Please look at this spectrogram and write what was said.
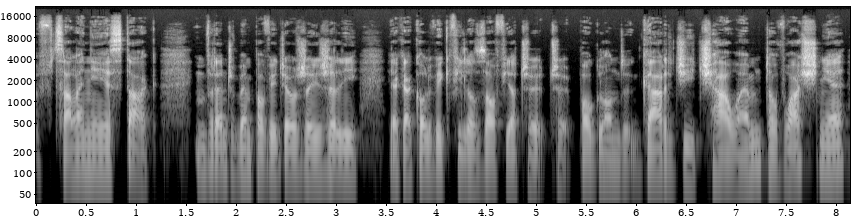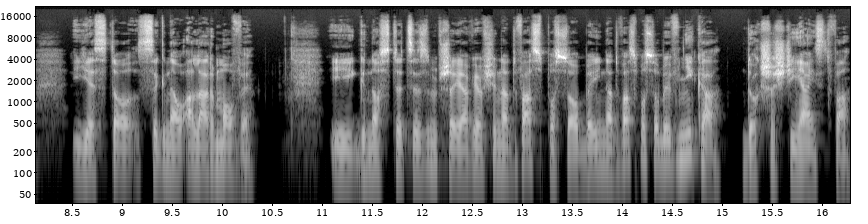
Y, wcale nie jest tak. Wręcz bym powiedział, że jeżeli jakakolwiek filozofia czy, czy pogląd gardzi ciałem, to właśnie jest to sygnał alarmowy. I gnostycyzm przejawiał się na dwa sposoby i na dwa sposoby wnika do chrześcijaństwa.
